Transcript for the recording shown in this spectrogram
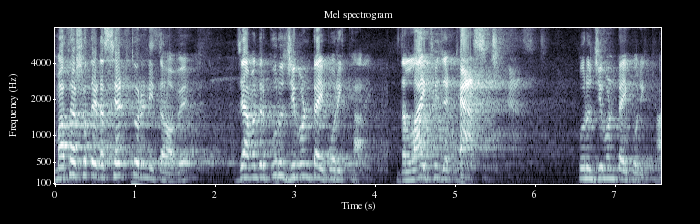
মাথার সাথে এটা সেট করে নিতে হবে যে আমাদের পুরো জীবনটাই পরীক্ষা। The life is a test পুরো জীবনটাই পরীক্ষা।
